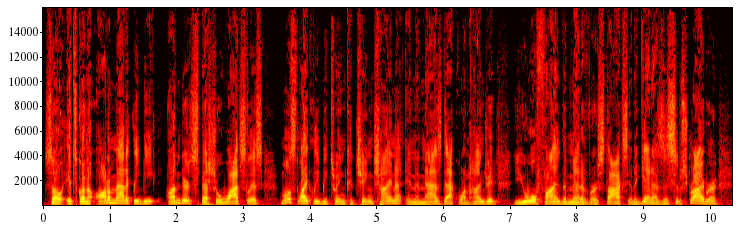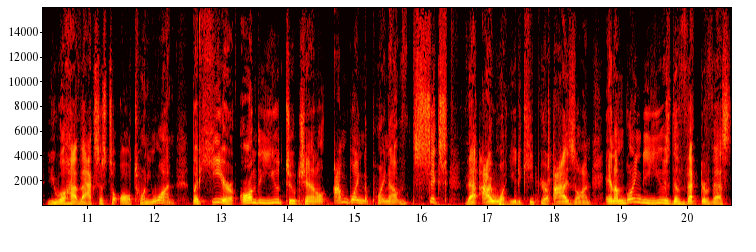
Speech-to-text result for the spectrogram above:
So it's going to automatically be under special watch list, most likely between Kaching China and the NASDAQ 100. You will find the metaverse stocks. And again, as a subscriber, you will have access to all 21. But here on the YouTube channel, I'm going going to point out six that I want you to keep your eyes on, and I'm going to use the VectorVest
